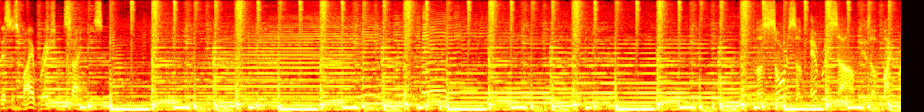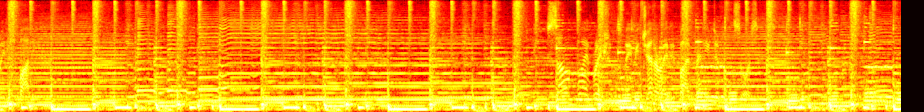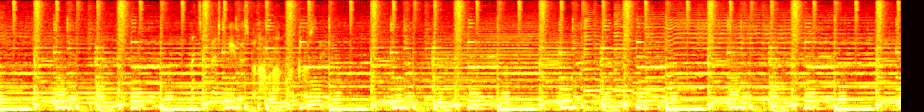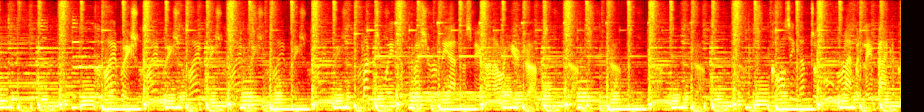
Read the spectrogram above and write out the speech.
This is Vibration Science. The source of every sound is a vibrating body. generated causing them to move rapidly back and forth.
